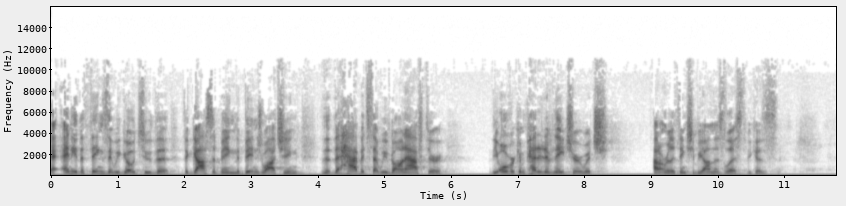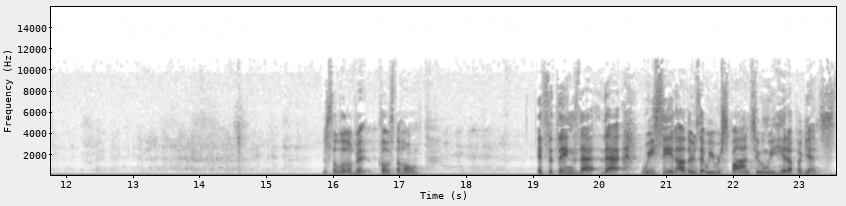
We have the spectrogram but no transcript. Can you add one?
any of the things that we go to, the, the gossiping, the binge watching, the, the habits that we've gone after, the over competitive nature, which I don't really think should be on this list because just a little bit close to home. It's the things that, that we see in others that we respond to and we hit up against.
